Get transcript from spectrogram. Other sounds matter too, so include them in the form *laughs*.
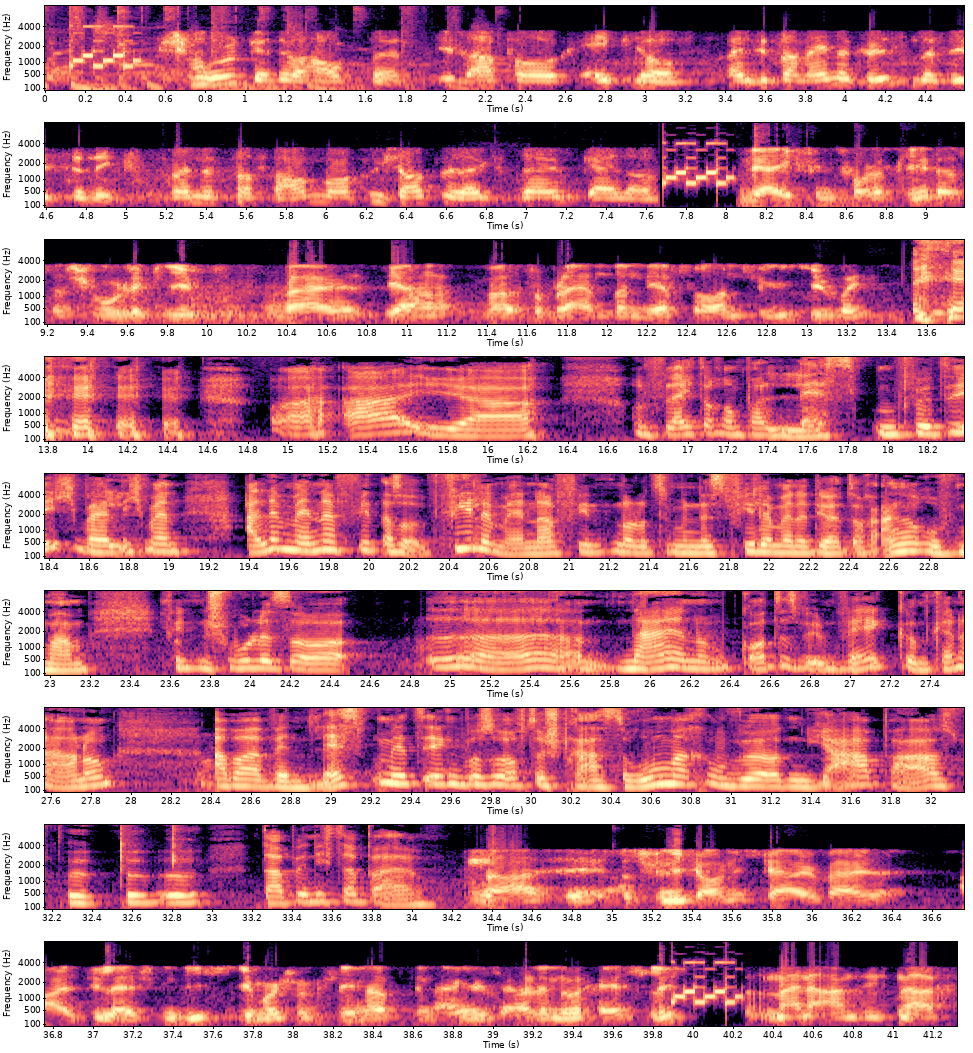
Schwul geht überhaupt nicht. Ist einfach ekelhaft. Wenn sie zwei Männer küssen, das ist ja nichts. Wenn das zwei Frauen machen, schaut es wieder extrem geil aus. Ja, ich finde voll okay, dass es Schwule gibt, weil ja, so bleiben dann mehr Frauen für mich übrig. *laughs* ah ja. Und vielleicht auch ein paar Lesben für dich, weil ich meine, alle Männer finden, also viele Männer finden, oder zumindest viele Männer, die heute auch angerufen haben, finden Schwule so, nein, um Gottes Willen weg und keine Ahnung. Aber wenn Lesben jetzt irgendwo so auf der Straße rummachen würden, ja, passt, da bin ich dabei. Na, das finde ich auch nicht geil, weil all die Lesben, die ich jemals schon gesehen habe, sind eigentlich alle nur hässlich. Meiner Ansicht nach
